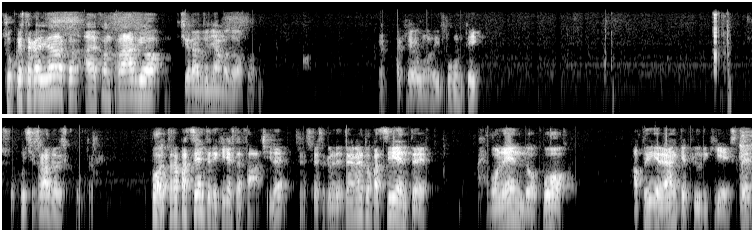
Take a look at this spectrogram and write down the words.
Su questa candidata al contrario ci ragioniamo dopo, perché è uno dei punti su cui ci sarà da discutere. Poi tra paziente e richiesta è facile, nel senso che un determinato paziente, volendo, può aprire anche più richieste,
